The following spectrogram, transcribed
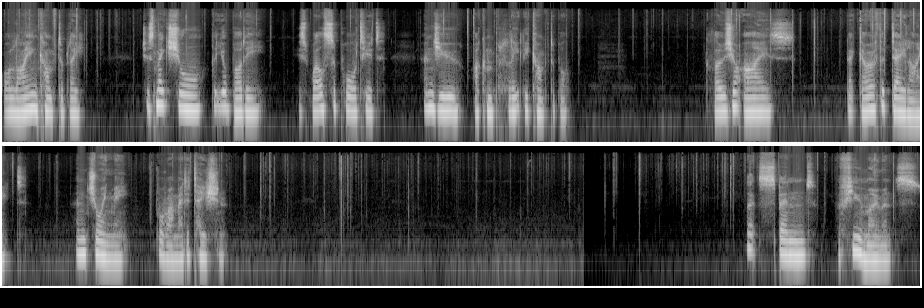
or lying comfortably. Just make sure that your body is well supported and you are completely comfortable. Close your eyes, let go of the daylight, and join me for our meditation. Let's spend a few moments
